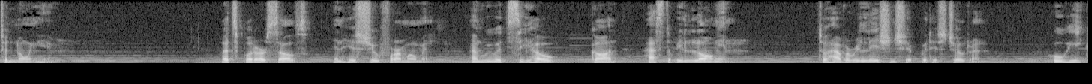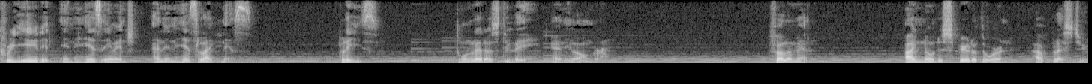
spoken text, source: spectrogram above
to knowing Him. Let's put ourselves in His shoe for a moment, and we would see how God has to be longing to have a relationship with His children, who He created in His image and in His likeness. Please, don't let us delay any longer. Fellow men, I know the Spirit of the Word have blessed you.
